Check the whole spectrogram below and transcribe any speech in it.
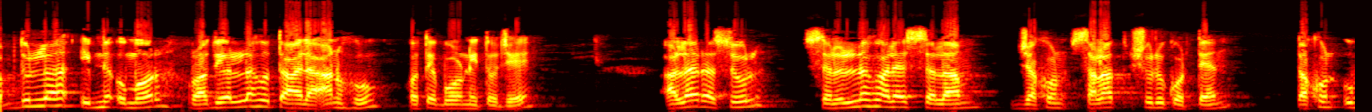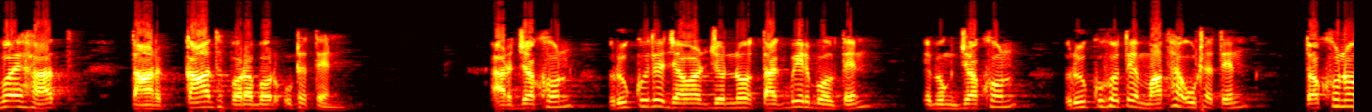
আবদুল্লাহ ইবনে উমর রদিয়াল্লাহ তালা আনহু হতে বর্ণিত যে আল্লাহ রসুল সাল্লাহ আলাইসাল্লাম যখন সালাত শুরু করতেন, তখন উভয় হাত তার কাঁধ বরাবর উঠাতেন। আর যখন রুকুতে যাওয়ার জন্য তাকবীর বলতেন এবং যখন রুকু হতে মাথা উঠাতেন, তখনও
